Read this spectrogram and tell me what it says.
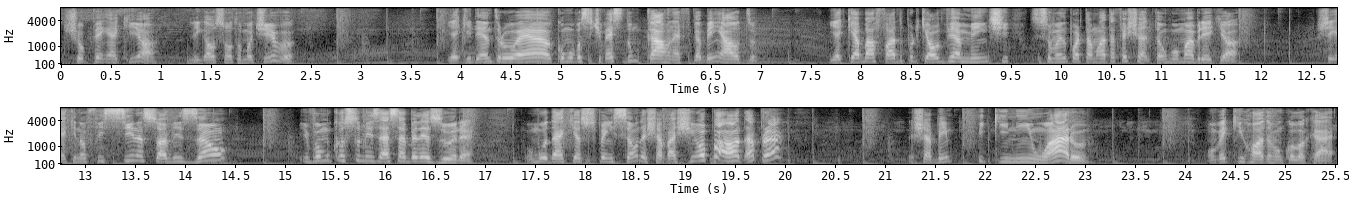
Deixa eu pegar aqui, ó. Ligar o som automotivo. E aqui dentro é como se tivesse de um carro, né? Fica bem alto. E aqui é abafado porque, obviamente, vocês estão vendo o porta-mala tá fechando. Então vamos abrir aqui, ó. Chega aqui na oficina, sua visão. E vamos customizar essa belezura. Vou mudar aqui a suspensão, deixar baixinho. Opa, ó, dá pra... Deixar bem pequenininho o aro. Vamos ver que roda vamos colocar.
